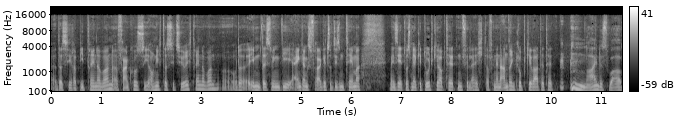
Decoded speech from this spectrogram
Äh, dass Sie Rapid-Trainer waren. Äh, Franco, Sie auch nicht, dass Sie Zürich-Trainer waren? Oder eben deswegen die Eingangsfrage zu diesem Thema, wenn Sie etwas mehr Geduld gehabt hätten, vielleicht auf einen anderen Club gewartet hätten? Nein, das war,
